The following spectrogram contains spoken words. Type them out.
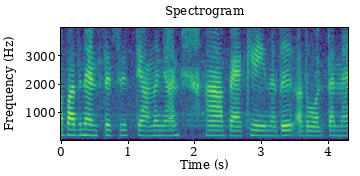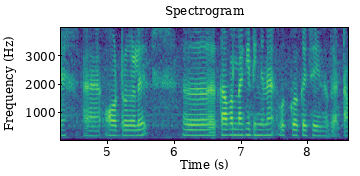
അപ്പോൾ അതിനനുസരിച്ചിട്ടാണ് ഞാൻ പാക്ക് ചെയ്യുന്നത്. അതുപോലെ തന്നെ ഓർഡറുകൾ കവറിലാക്കിയിട്ട് ഇങ്ങനെ വെക്കുകയൊക്കെ ചെയ്യുന്നത് കേട്ടോ.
